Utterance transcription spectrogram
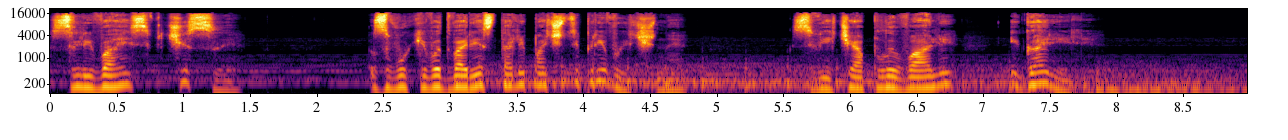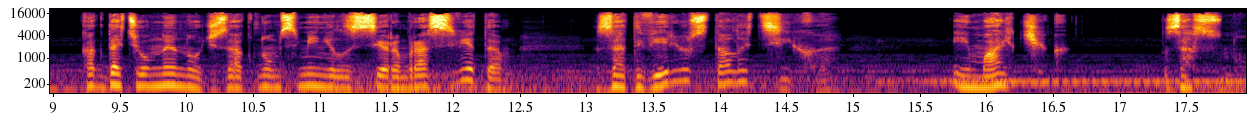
сливаясь в часы. Звуки во дворе стали почти привычны. Свечи оплывали и горели. Когда темная ночь за окном сменилась серым рассветом, за дверью стало тихо, и мальчик заснул.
